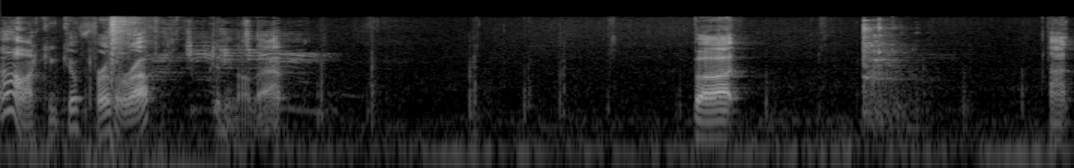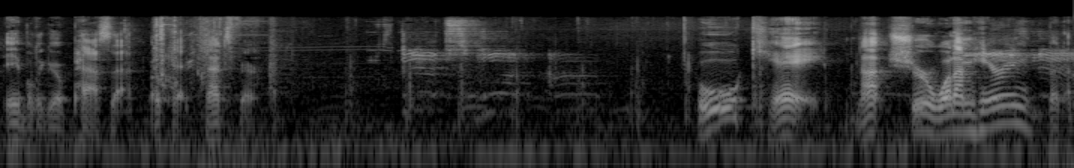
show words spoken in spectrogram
Oh, I can go further up? Didn't know that. But not able to go past that. Okay, that's fair. Okay. Not sure what I'm hearing, but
